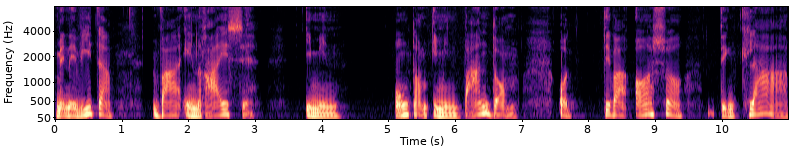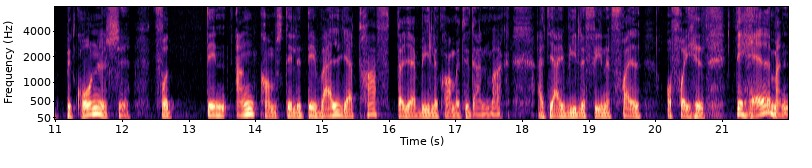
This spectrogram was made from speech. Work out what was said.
Men Evita var en rejse i min ungdom, i min barndom. Og det var også den klare begrundelse for den ankomst, eller det valg, jeg traf, da jeg ville komme til Danmark. At jeg ville finde fred og frihed. Det havde man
